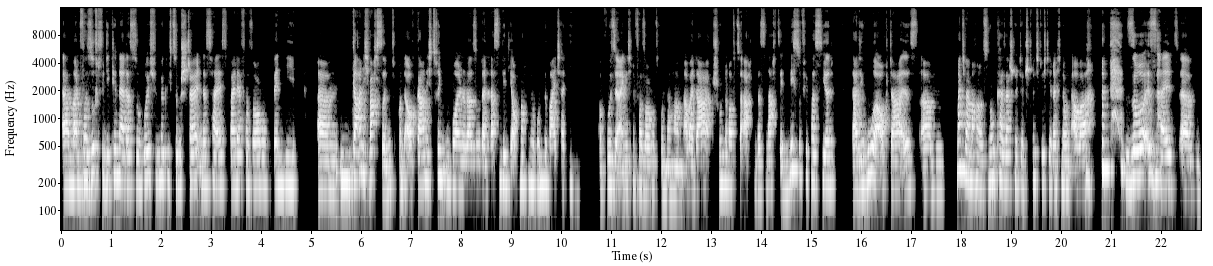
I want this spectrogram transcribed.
Äh, man versucht für die Kinder das so ruhig wie möglich zu gestalten. Das heißt, bei der Versorgung, wenn die ähm, gar nicht wach sind und auch gar nicht trinken wollen oder so, dann lassen wir die auch noch eine Runde weiter liegen, obwohl sie eigentlich eine Versorgungsrunde haben. Aber da schon darauf zu achten, dass nachts eben nicht so viel passiert, da die Ruhe auch da ist. Ähm, Manchmal machen uns Notkaiserschnitt den Strich durch die Rechnung, aber so ist halt ähm,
